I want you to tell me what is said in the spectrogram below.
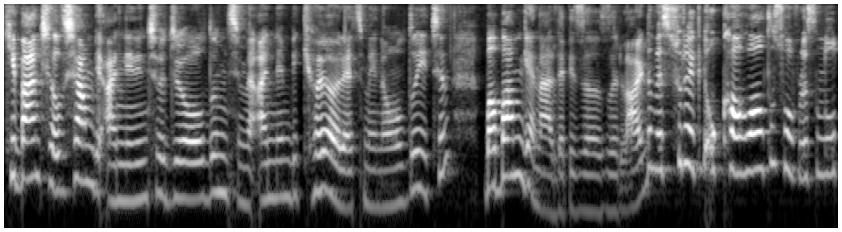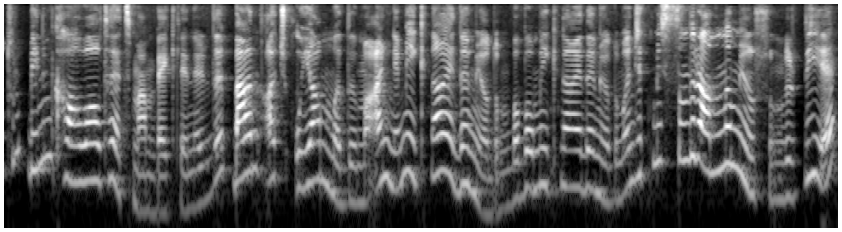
Ki ben çalışan bir annenin çocuğu olduğum için ve annem bir köy öğretmeni olduğu için babam genelde bizi hazırlardı ve sürekli o kahvaltı sofrasında oturup benim kahvaltı etmem beklenirdi. Ben aç uyanmadığımı annemi ikna edemiyordum. Babamı ikna edemiyordum. Acıkmışsındır anlamıyorsundur diye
